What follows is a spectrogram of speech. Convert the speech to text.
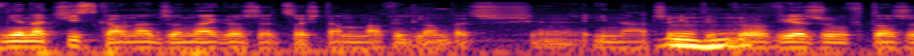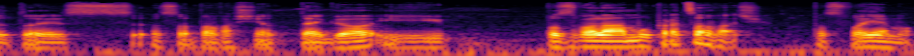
nie naciskał na Johnego, że coś tam ma wyglądać inaczej, mhm. tylko wierzył w to, że to jest osoba właśnie od tego i pozwalała mu pracować po swojemu.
